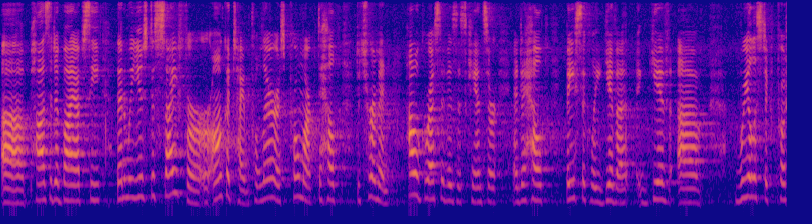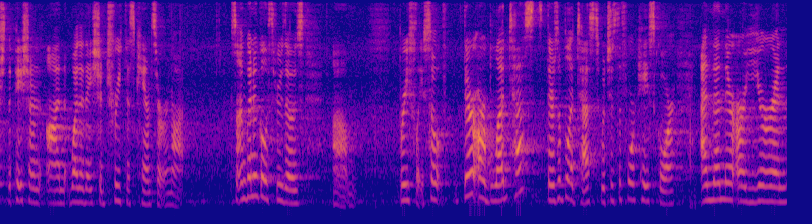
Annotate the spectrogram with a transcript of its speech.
a positive biopsy, then we use Decipher or Oncotype, Prolaris, Promark to help determine how aggressive is this cancer and to help basically give a, give a realistic approach to the patient on whether they should treat this cancer or not. So I'm going to go through those um, briefly. So there are blood tests. There's a blood test, which is the 4K score, and then there are urine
